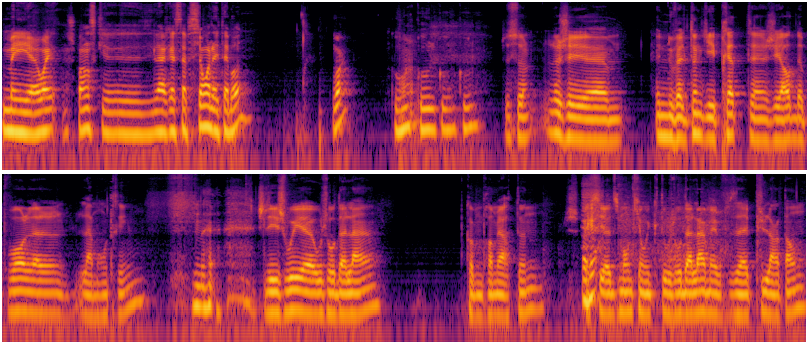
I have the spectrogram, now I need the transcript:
Mais euh, ouais, je pense que la réception, elle était bonne. Ouais. Cool, Ouais. cool, cool, cool. C'est ça. Là, j'ai euh, une nouvelle tune qui est prête. Euh, J'ai hâte de pouvoir la, la montrer. je l'ai jouée euh, au jour de l'an comme première tune. Je sais pas s'il y a du monde qui ont écouté au jour de l'an, mais vous avez pu l'entendre.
